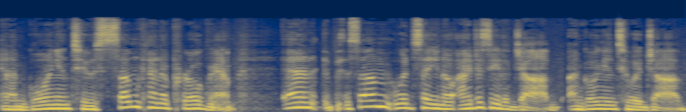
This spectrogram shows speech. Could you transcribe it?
I'm going into some kind of program. And some would say, you know, I just need a job. I'm going into a job.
